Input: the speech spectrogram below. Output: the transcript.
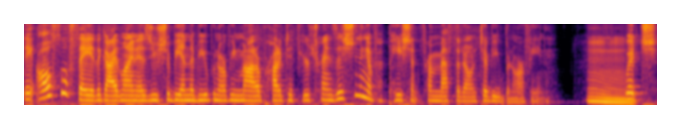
They also say the guideline is you should be on the buprenorphine mono product if you're transitioning of a patient from methadone to buprenorphine, Hmm. which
